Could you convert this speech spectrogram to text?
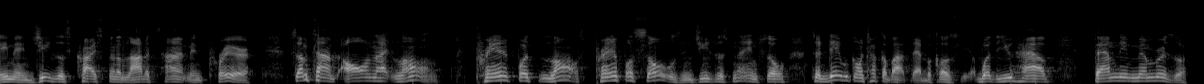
Amen. Jesus Christ spent a lot of time in prayer, sometimes all night long, praying for lost, praying for souls in Jesus' name. So today we're going to talk about that because whether you have family members or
